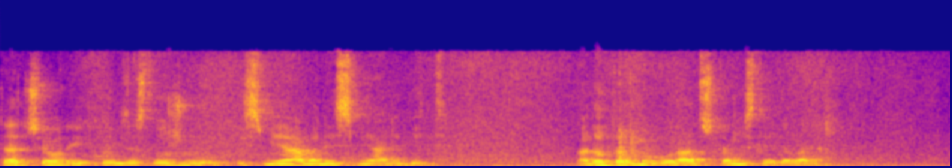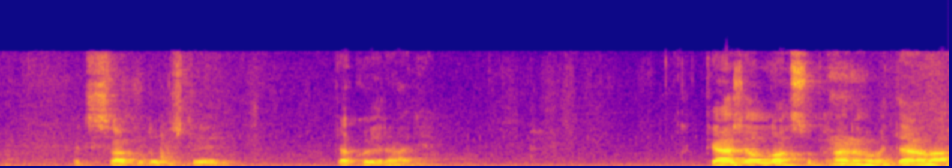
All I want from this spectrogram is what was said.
Tad će oni koji zaslužuju ismijavani i smijani biti. A doktor mogu raditi što misle da valja. Da će svako dobiti što je, kako je radio. Kaže Allah subhanahu wa ta'ala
